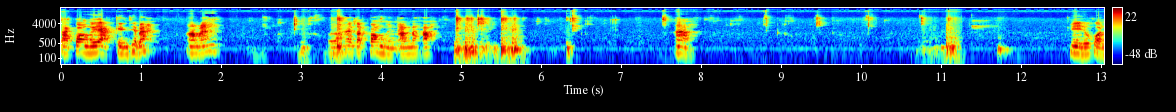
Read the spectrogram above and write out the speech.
ตากล้องก็อยากกินใช่ไหมเอาไหมเราให้ตากล้องหนึ่งอันนะคะ อะ นี่ทุกคน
